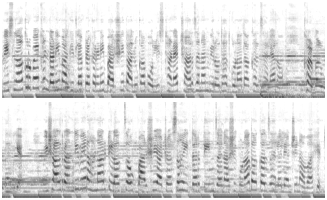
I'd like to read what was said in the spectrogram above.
वीस लाख रुपये खंडणी मागितल्याप्रकरणी बार्शी तालुका पोलीस ठाण्यात चार जणांविरोधात गुन्हा दाखल झाल्यानं खळबळ उडाली आहे. विशाल रणदिवे राहणार टिळक चौक बार्शी याच्यासह इतर तीन जण अशी गुन्हा दाखल दाखल झालेल्यांची नावं आहेत.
